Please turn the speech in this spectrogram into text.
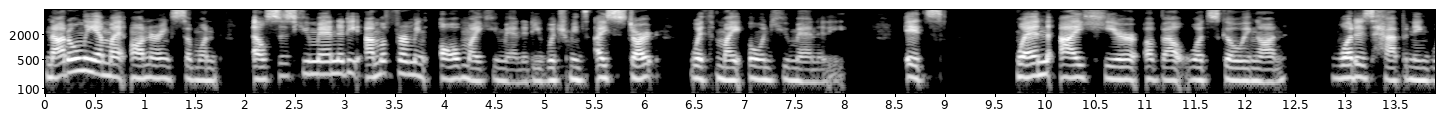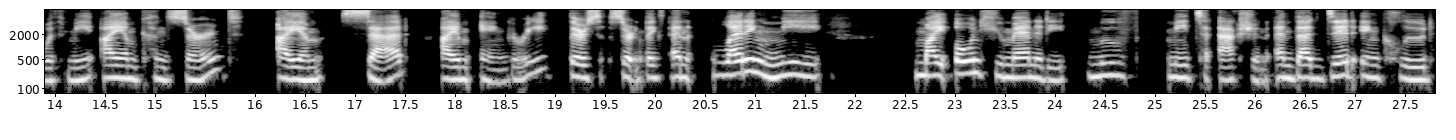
not only am I honoring someone else's humanity, I'm affirming all my humanity, which means I start with my own humanity. It's when I hear about what's going on, what is happening with me, I am concerned, I am sad, I am angry. There's certain things, and letting me, my own humanity, move me to action. And that did include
